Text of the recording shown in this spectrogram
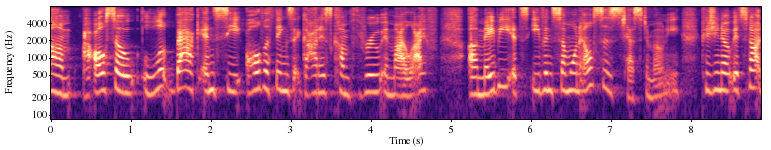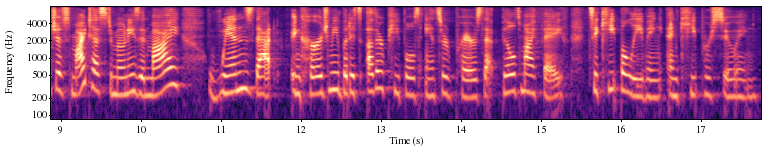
Um, I also look back and see all the things that God has come through in my life. Uh, maybe it's even someone else's testimony. Because, you know, it's not just my testimonies and my wins that encourage me, but it's other people's answered prayers that build my faith to keep believing and keep pursuing.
